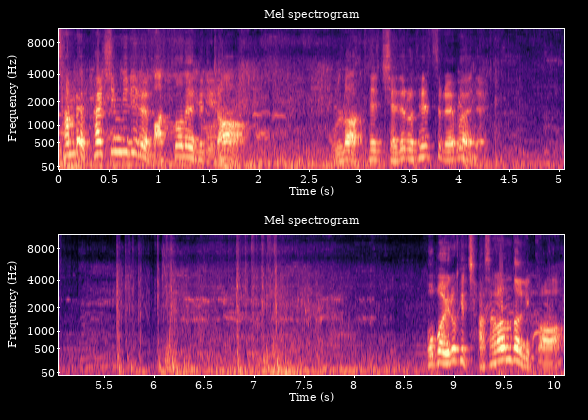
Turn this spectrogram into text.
삼 380ml를 맞던 애들이라 몰라 테- 제대로 테스트를 해봐야 돼 봐봐 이렇게 자살한다니까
